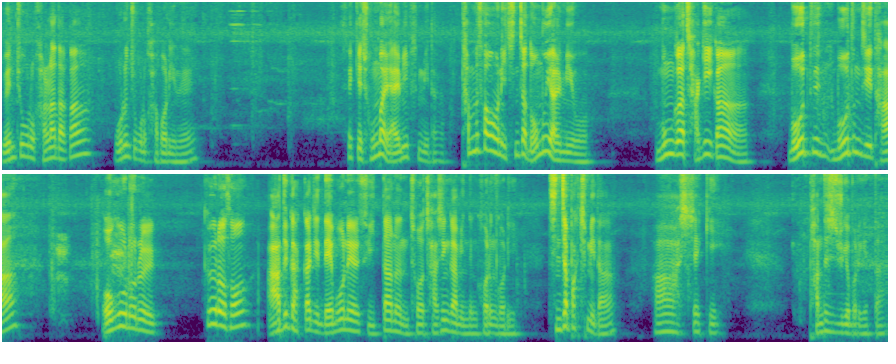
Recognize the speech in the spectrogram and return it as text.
왼쪽으로 갈라다가 오른쪽으로 가버리네. 새끼 정말 얄밉습니다. 탐사원이 진짜 너무 얄미워. 뭔가 자기가 뭐든 뭐든지 다 어그로를 끌어서 아드가까지 내보낼 수 있다는 저 자신감 있는 걸음걸이 진짜 빡칩니다. 아, 씨 새끼 반드시 죽여버리겠다.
